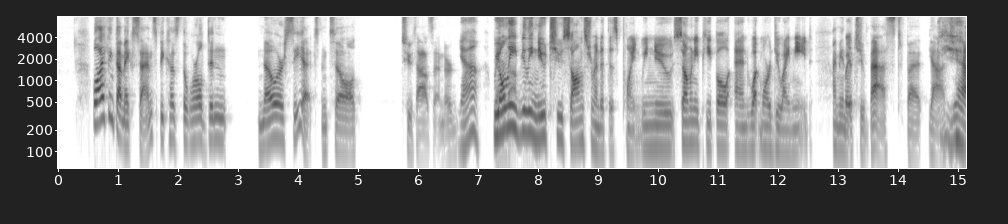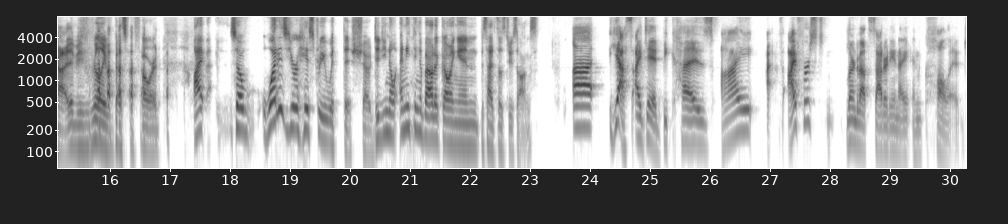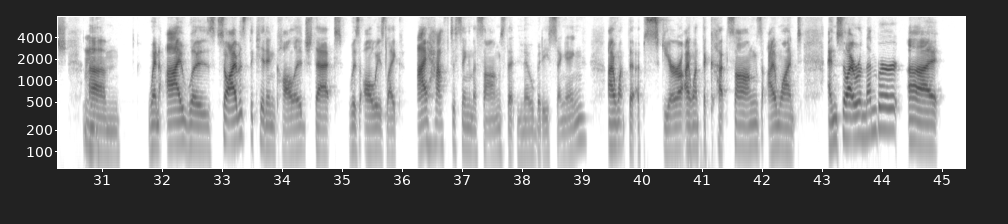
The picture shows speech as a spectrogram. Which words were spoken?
well, I think that makes sense because the world didn't know or see it until 2000 or Yeah. We only really knew two songs from it at this point. We knew So Many People and What More Do I Need? I mean Which- the two best, but yeah. Yeah, it'd be really best foot forward. I so what is your history with this show? Did you know anything about it going in besides those two songs? Uh yes, I did because I I, first learned about Saturday night in college. Mm. Um when I was so I was the kid in college that was always like I have to sing the songs that nobody's singing. I want the obscure, I want the cut songs. I want and so I remember uh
